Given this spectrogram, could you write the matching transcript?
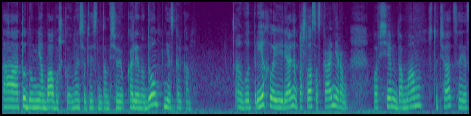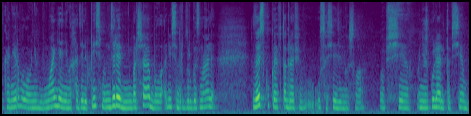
а оттуда у меня бабушка, ну и, соответственно, там все колено дом, несколько. А Вот, приехала и реально пошла со сканером по всем домам стучаться. Я сканировала у них бумаги, они находили письма. Ну, деревня небольшая была, они все друг друга знали. Знаешь, сколько я фотографий у соседей нашла? Вообще, они же гуляли-то всем.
